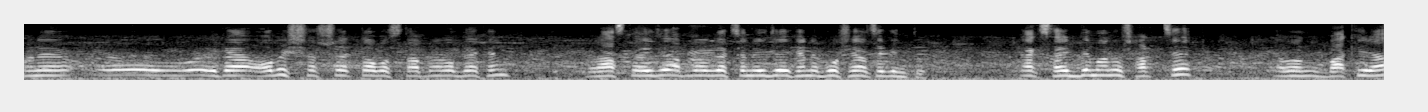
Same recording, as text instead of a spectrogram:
মানে ও এটা অবিশ্বাস্য একটা অবস্থা। আপনারা দেখেন রাস্তায় যে আপনারা দেখছেন, এই যে এখানে বসে আছে কিন্তু। এক সাইড দিয়ে মানুষ হাঁটছে এবং বাকিরা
